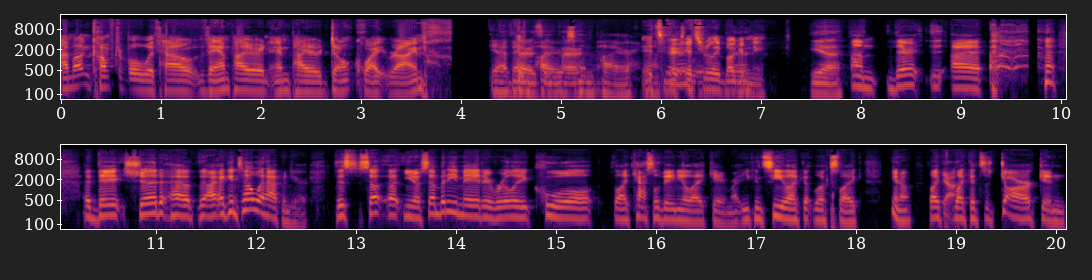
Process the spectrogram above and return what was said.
I'm uncomfortable with how vampire and empire don't quite rhyme. Yeah, vampires empire. empire. It's yeah. it's really bugging yeah. me. Yeah. Um. There. Uh. they should have. I can tell what happened here. This. So. Uh, you know. Somebody made a really cool like Castlevania like game, right? You can see like it looks like you know like yeah. like it's dark and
